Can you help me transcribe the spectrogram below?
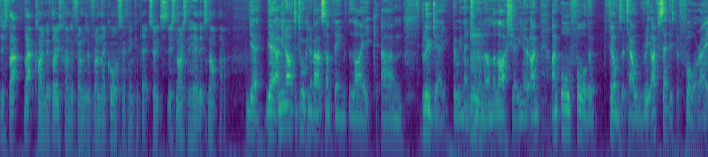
just that that kind of those kind of films have run their course. I think a bit. So it's it's nice to hear that it's not that. Yeah, yeah. I mean, after talking about something like um, Blue Jay that we mentioned Mm. on, the, on the last show, you know, I'm I'm all for the films that tell. Re- I've said this before, right?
